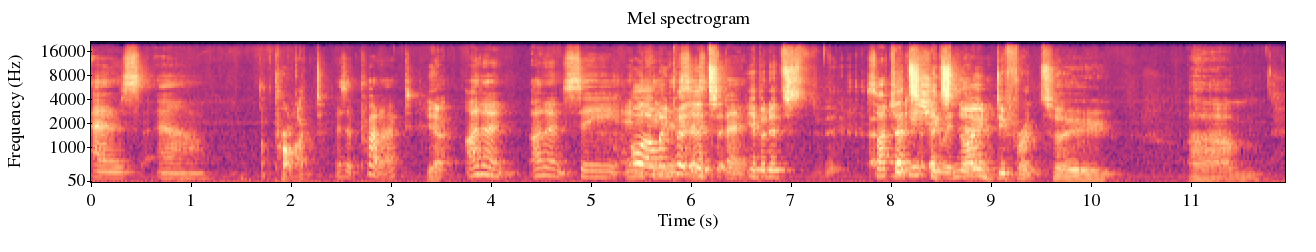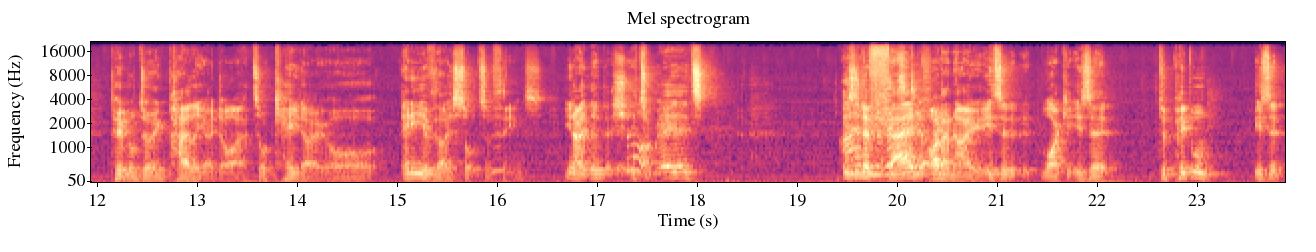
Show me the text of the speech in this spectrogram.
as our, A product. as a product, Yeah. I don't I don't see anything Oh, I mean, that but says it's, it's bad. yeah, but it's So I took issue it's with no that. different to um, people doing paleo diets or keto or any of those sorts of things. You know, Sure. it's, it's is I it a don't know, that's fad? I don't know. Is it like is it do people is it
